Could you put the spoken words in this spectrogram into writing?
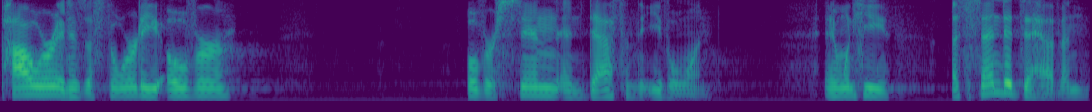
power and his authority over, over sin and death and the evil one. And when he ascended to heaven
